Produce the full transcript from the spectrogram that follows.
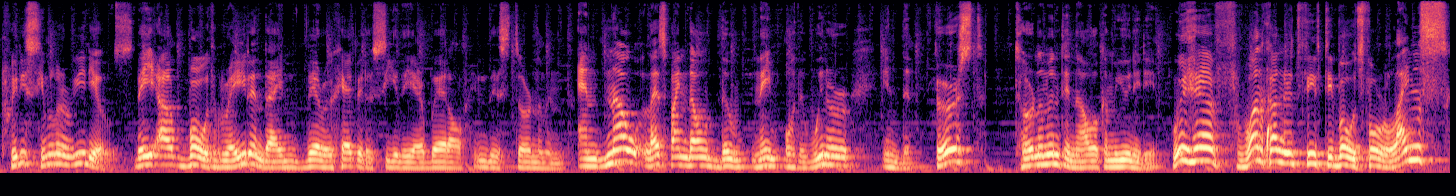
pretty similar videos. They are both great and I'm very happy to see their battle in this tournament. And now let's find out the name of the winner in the first tournament in our community. We have 150 votes for Limes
